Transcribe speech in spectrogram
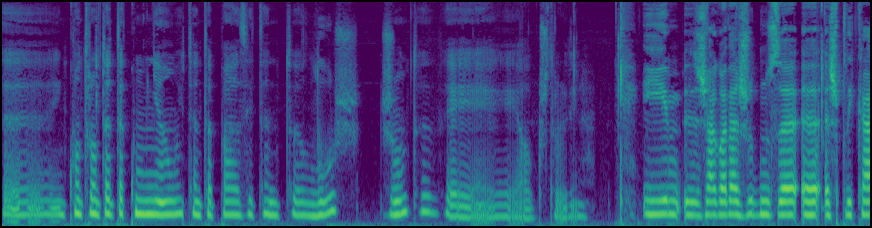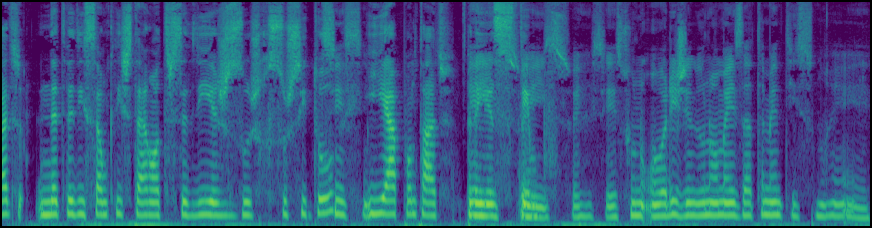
uh, encontram tanta comunhão e tanta paz e tanta luz junta é, é algo extraordinário. E já agora ajude-nos a, a, explicar, na tradição cristã, ao terceiro dia Jesus ressuscitou sim, sim. e a apontar para é esse isso, tempo. É isso, é isso, é isso. A origem do nome é exatamente isso, não é?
